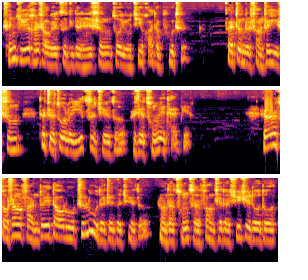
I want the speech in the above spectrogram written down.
陈菊很少为自己的人生做有计划的铺陈，在政治上这一生，他只做了一次抉择，而且从未改变。然而，走上反对道路之路的这个抉择，让他从此放弃了许许多多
